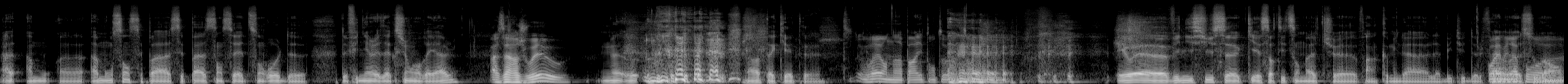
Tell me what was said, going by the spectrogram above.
à, à mon, à, à mon sens, c'est pas c'est pas censé être son rôle de, de finir les actions au Real. Hasard à jouer ou? Ouais, ouais. non, t'inquiète. euh. Ouais, on en a parlé tantôt. Attends, euh, Et ouais, euh, Vinicius euh, qui est sorti de son match, euh, enfin comme il a l'habitude de le faire ouais, mais là, euh, pour, souvent. euh,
